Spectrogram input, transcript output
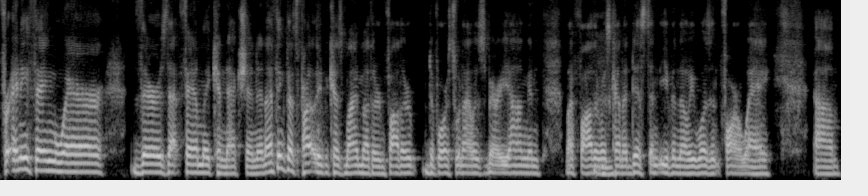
for anything where there's that family connection. And I think that's partly because my mother and father divorced when I was very young, and my father mm-hmm. was kind of distant, even though he wasn't far away. Um,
